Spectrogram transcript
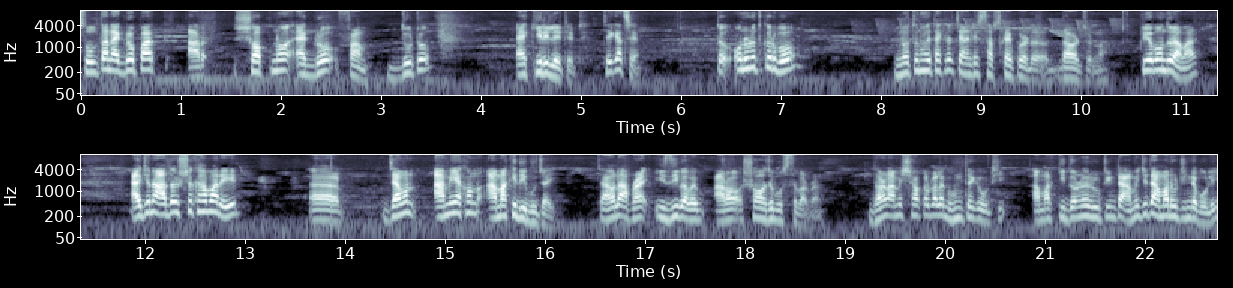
সুলতান অ্যাগ্রো পার্ক আর স্বপ্ন অ্যাগ্রো ফার্ম দুটো একই রিলেটেড ঠিক আছে? তো অনুরোধ করব, নতুন হয়ে থাকলে চ্যানেলটি সাবস্ক্রাইব করে দেওয়ার জন্য। প্রিয় বন্ধুরা আমার, একজন আদর্শ খামারির যেমন আমি এখন আমাকে দিয়ে বুঝাই, তাহলে আপনারা ইজিভাবে আরও সহজে বুঝতে পারবেন। ধরেন আমি সকালবেলা ঘুম থেকে উঠি, আমার কী ধরনের রুটিনটা আমি যদি আমার রুটিনটা বলি,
